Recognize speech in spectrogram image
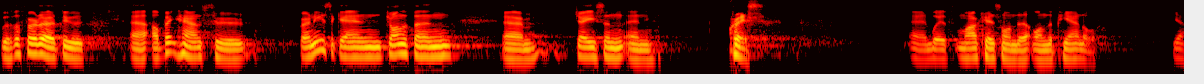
without further ado, uh, our big hands to Bernice again, Jonathan, um, Jason, and Chris and with Marcus on the, on the piano. Yeah.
